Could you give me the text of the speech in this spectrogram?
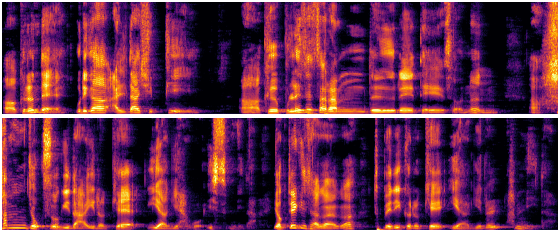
어, 그런데 우리가 알다시피 아, 그 블레셋 사람들에 대해서는 아, 함 족속이다 이렇게 이야기하고 있습니다. 역대기사가 특별히 그렇게 이야기를 합니다.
